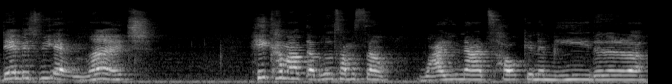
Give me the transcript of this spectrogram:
Then bitch we at lunch. He come out the blue talking some, why you not talking to me? Da, da, da.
